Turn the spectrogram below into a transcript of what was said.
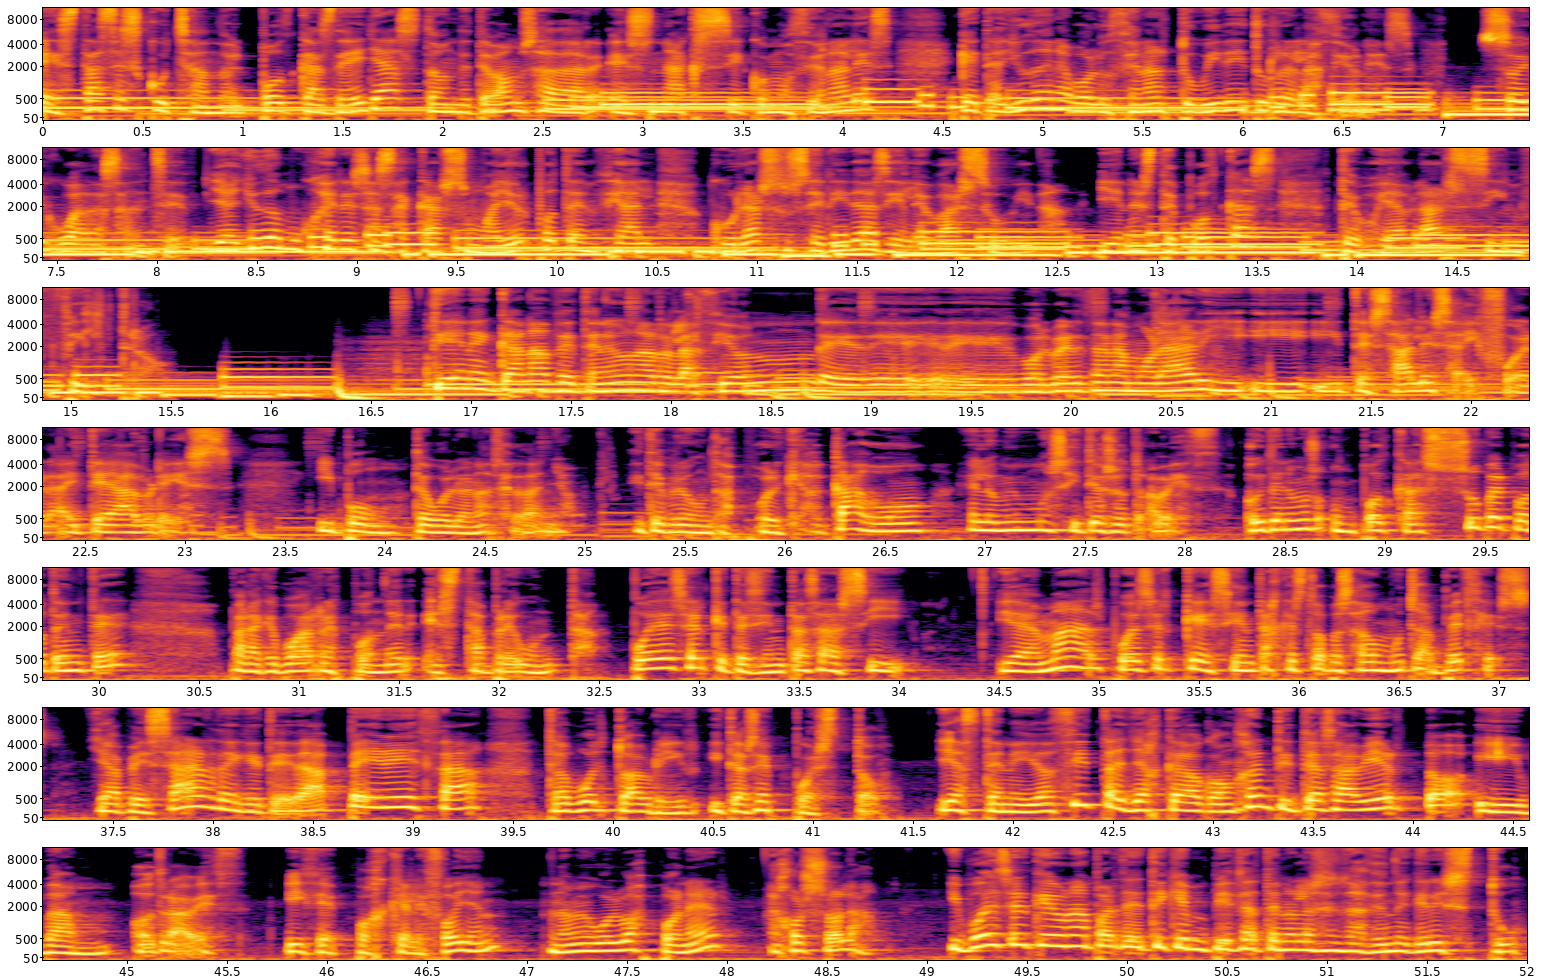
Estás escuchando el podcast de ellas donde te vamos a dar snacks psicoemocionales que te ayuden a evolucionar tu vida y tus relaciones. Soy Guada Sánchez y ayudo a mujeres a sacar su mayor potencial, curar sus heridas y elevar su vida. Y en este podcast te voy a hablar sin filtro. Tienes ganas de tener una relación, de, volverte a enamorar y, y te sales ahí fuera y te abres y ¡pum! te vuelven a hacer daño y te preguntas, ¿por qué acabo en los mismos sitios otra vez? Hoy tenemos un podcast súper potente para que puedas responder esta pregunta. Puede ser que te sientas así y además puede ser que sientas que esto ha pasado muchas veces y a pesar de que te da pereza, te has vuelto a abrir y te has expuesto. Y has tenido citas, ya has quedado con gente y te has abierto y ¡bam! Otra vez. Y dices, pues que le follen, no me vuelvo a exponer, mejor sola. Y puede ser que una parte de ti que empiece a tener la sensación de que eres tú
